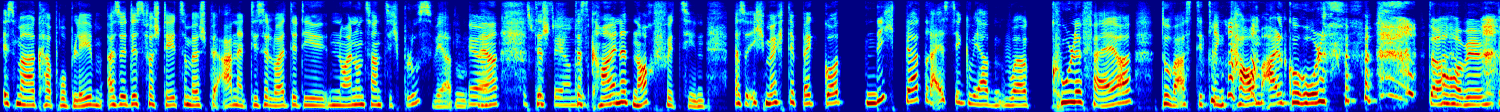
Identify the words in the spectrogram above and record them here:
Ist auch kein Problem. Also das verstehe ich zum Beispiel auch nicht. Diese Leute, die 29 plus werden. Ja, Ja, das das, das, kann ich nicht nachvollziehen. Also ich möchte bei Gott nicht mehr 30 werden. Eine coole Feier. Du weißt, ich trinke kaum Alkohol. da habe ich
